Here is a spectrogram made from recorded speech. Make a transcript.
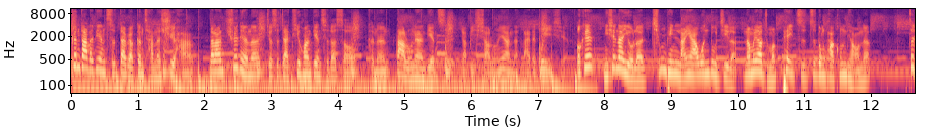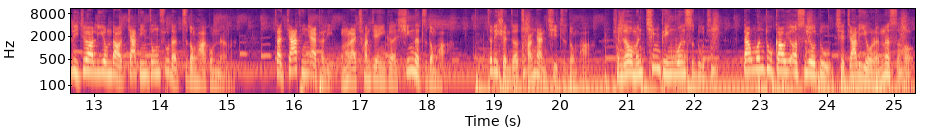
更大的电池代表更长的续航，当然缺点呢，就是在替换电池的时候，可能大容量电池要比小容量的来的贵一些。OK，你现在有了清屏蓝牙温度计了，那么要怎么配置自动化空调呢？这里就要利用到家庭中枢的自动化功能了。在家庭 App 里，我们来创建一个新的自动化，这里选择传感器自动化。选择我们清屏温湿度计，当温度高于二十六度且家里有人的时候，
